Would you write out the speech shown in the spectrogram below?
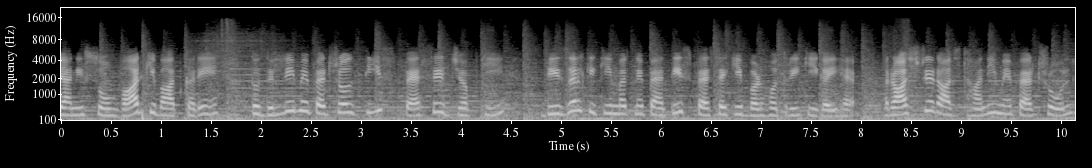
यानी सोमवार की बात करें तो दिल्ली में पेट्रोल 30 पैसे जबकि डीजल की कीमत में 35 पैसे की बढ़ोतरी की गई है। राष्ट्रीय राजधानी में पेट्रोल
